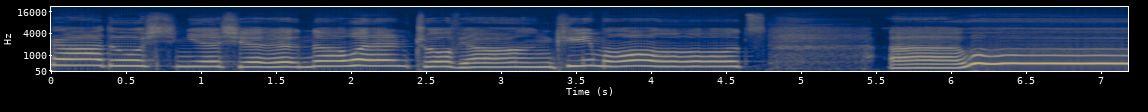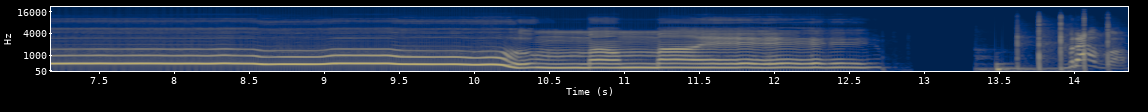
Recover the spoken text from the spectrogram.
radość niesie, nałęczowianki moc. A mama e. Brawo!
